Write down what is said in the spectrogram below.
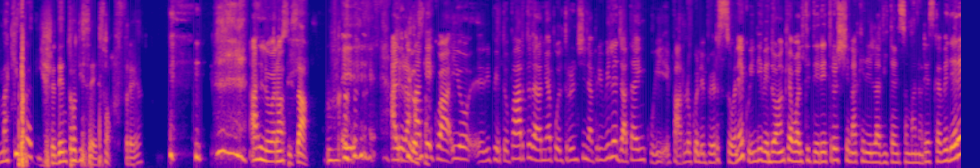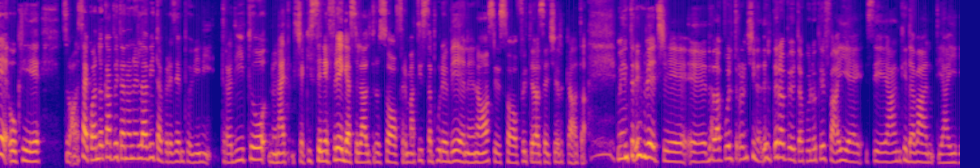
Ma chi tradisce dentro di sé soffre? allora, non si sa. E, allora, anche sa? qua io eh, ripeto, parto dalla mia poltroncina privilegiata in cui parlo con le persone, quindi vedo anche a volte dei retroscena che nella vita insomma non riesco a vedere o che insomma, sai, quando capitano nella vita, per esempio, vieni tradito, non hai, cioè chi se ne frega se l'altro soffre, ma ti sta pure bene, no? Se soffri, te la sei cercata. Mentre invece eh, dalla poltroncina del terapeuta quello che fai è se anche davanti hai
